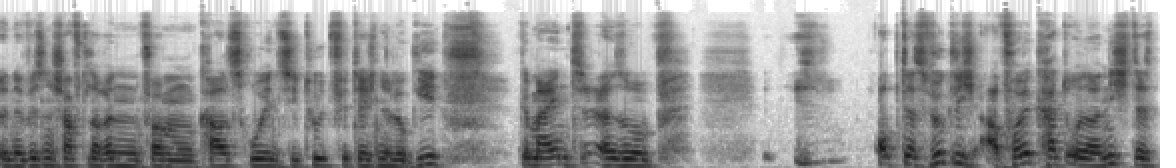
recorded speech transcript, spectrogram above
eine Wissenschaftlerin vom Karlsruhe Institut für Technologie gemeint, also ob das wirklich Erfolg hat oder nicht, das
